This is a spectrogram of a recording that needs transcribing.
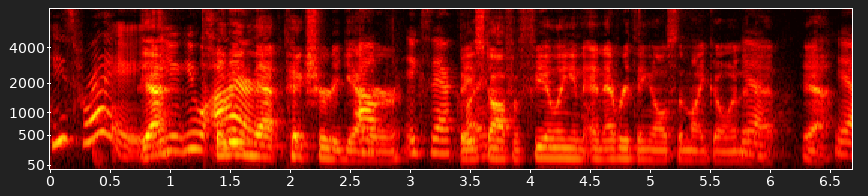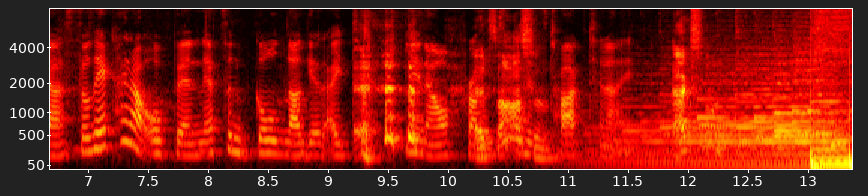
he's right. Yeah, you, you putting are. that picture together Out- exactly. based off of feeling and, and everything else that might go into Yeah. that. Yeah. Yeah, so that kind of open. That's a gold nugget I took, you know, from That's his talk tonight. Excellent.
